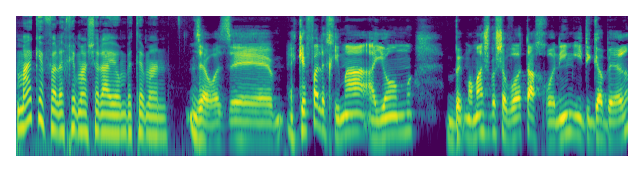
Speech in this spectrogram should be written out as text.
מה היקף הלחימה של היום בתימן? זהו, אז אה, היקף הלחימה היום, ממש בשבועות האחרונים, התגבר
